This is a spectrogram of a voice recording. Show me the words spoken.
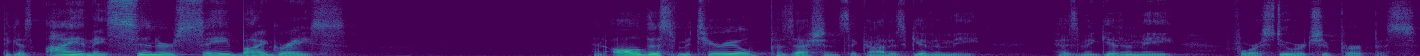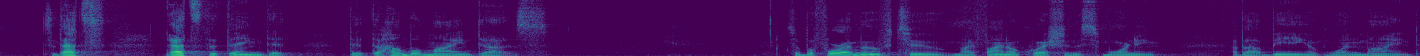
because I am a sinner saved by grace. And all this material possessions that God has given me has been given me for a stewardship purpose. So that's, that's the thing that, that the humble mind does. So before I move to my final question this morning about being of one mind,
